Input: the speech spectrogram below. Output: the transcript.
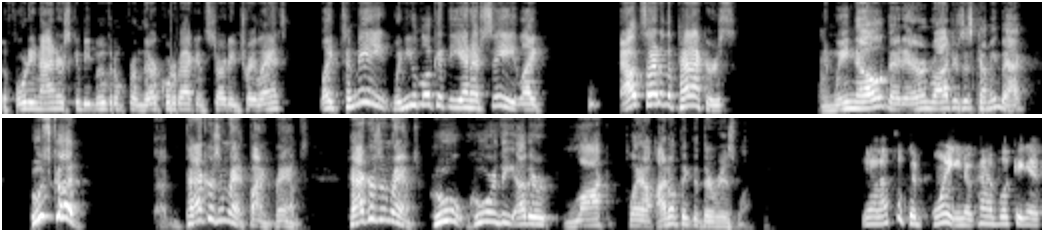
The 49ers could be moving from their quarterback and starting Trey Lance. Like to me, when you look at the NFC, like outside of the Packers, And we know that Aaron Rodgers is coming back. Who's good? Uh, Packers and Rams. Fine, Rams. Packers and Rams. Who who are the other lock playoff? I don't think that there is one. Yeah, that's a good point. You know, kind of looking at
